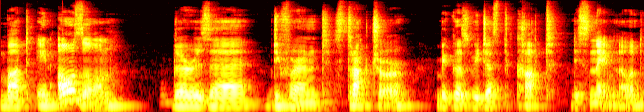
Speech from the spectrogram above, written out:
But in Ozone, there is a different structure because we just cut this name node.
